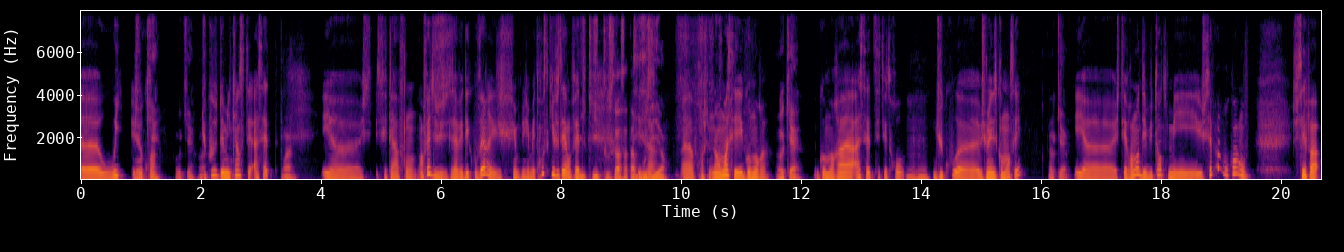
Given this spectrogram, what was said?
Euh, oui, je crois. Ok. ouais. Du coup, 2015, c'était A7. Ouais. Et euh, c'était à fond. En fait, je l'avais découvert et j'aim- j'aimais trop ce qu'il faisait, en fait. Liquide, tout ça, ça t'a bousillé. hein. Franchement, non, moi, c'est Gomorrah. Ok. Gomorrah A7, c'était trop. Mhm. Du coup, je venais de commencer. Ok. Et euh, j'étais vraiment débutante, mais je sais pas pourquoi. on- Je sais pas.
